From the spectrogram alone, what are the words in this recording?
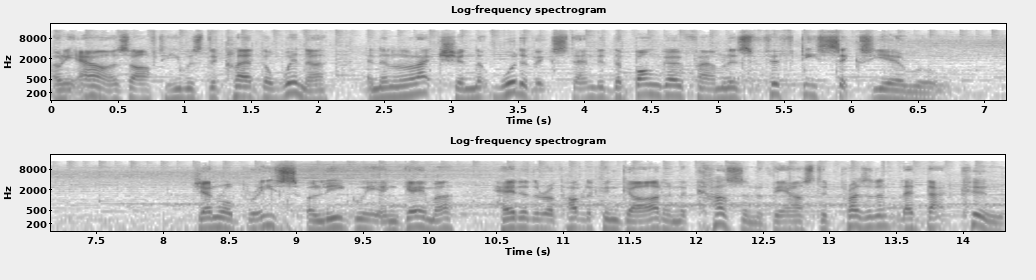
only hours after he was declared the winner in an election that would have extended the Bongo family's 56 year rule. General Brice Oligui Nguema head of the Republican Guard and a cousin of the ousted president, led that coup.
